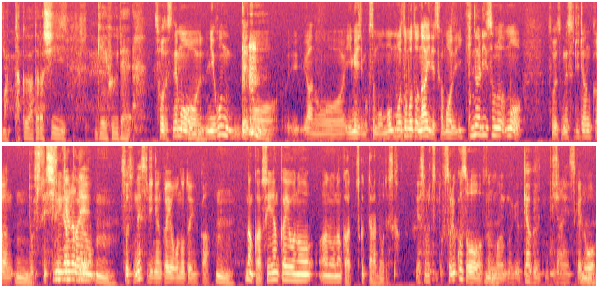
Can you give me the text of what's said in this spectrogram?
全く新しい芸風で。そうですねもう日本でのあのイメージもクソももともとないですか？もういきなりそのもうそうですね。スリランカとして新キャラで、うん、そうですね。スリランカ用のというか、うん、なんかスリランカ用のあのなんか作ったらどうですか？いやそのそれこそその、まあ、ギャグじゃないですけど、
